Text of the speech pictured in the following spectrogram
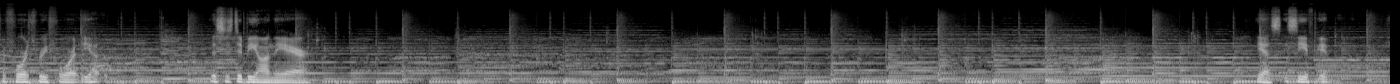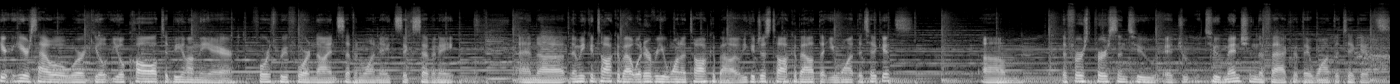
to 434, the, this is to be on the air. Yes, see if, if here, here's how it will work. You'll you'll call to be on the air 434-971-8678. and uh, then we can talk about whatever you want to talk about. We could just talk about that you want the tickets. Um, the first person to to mention the fact that they want the tickets,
